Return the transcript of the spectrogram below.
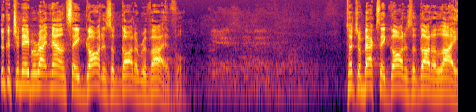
Look at your neighbor right now and say, God is a God of revival. Touch them back, say, God is a God of life.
